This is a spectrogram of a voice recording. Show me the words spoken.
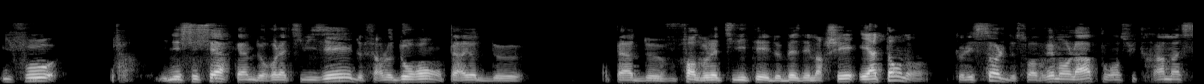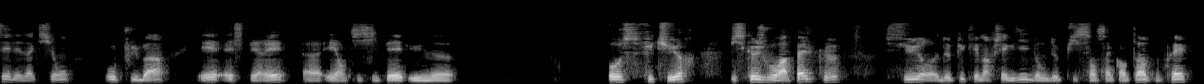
il faut, enfin, il est nécessaire quand même de relativiser, de faire le dos en période de, en période de forte volatilité et de baisse des marchés et attendre que les soldes soient vraiment là pour ensuite ramasser les actions au plus bas et espérer euh, et anticiper une hausse future, puisque je vous rappelle que sur depuis que les marchés existent, donc depuis 150 ans à peu près,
